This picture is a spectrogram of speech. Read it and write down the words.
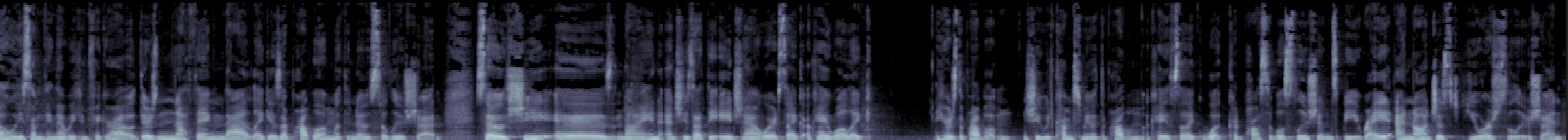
always something that we can figure out. There's nothing that like is a problem with no solution. So she is 9 and she's at the age now where it's like, okay, well like here's the problem. She would come to me with the problem. Okay, so like what could possible solutions be, right? And not just your solution.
